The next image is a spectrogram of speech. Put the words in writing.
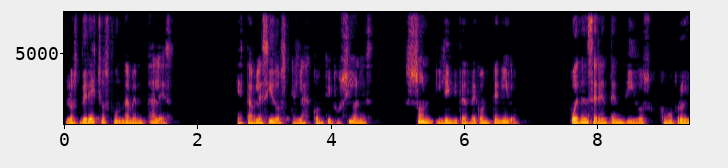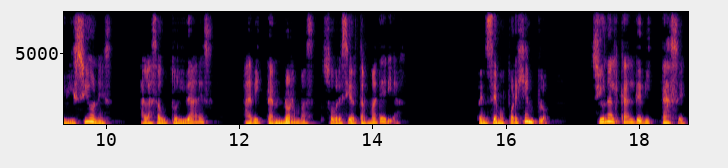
Los derechos fundamentales establecidos en las constituciones son límites de contenido. Pueden ser entendidos como prohibiciones a las autoridades a dictar normas sobre ciertas materias. Pensemos, por ejemplo, si un alcalde dictase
